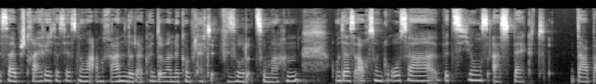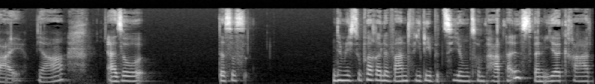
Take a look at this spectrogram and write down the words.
Deshalb streife ich das jetzt nur mal am Rande. Da könnte man eine komplette Episode zu machen. Und da ist auch so ein großer Beziehungsaspekt dabei. Ja, also das ist nämlich super relevant, wie die Beziehung zum Partner ist. Wenn ihr gerade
